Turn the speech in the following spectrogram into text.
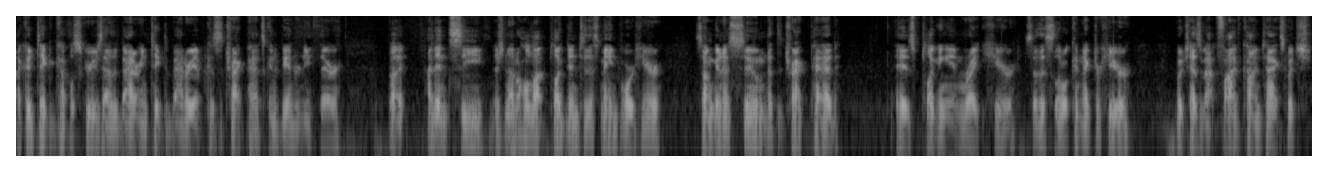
I could take a couple screws out of the battery and take the battery up because the trackpad's going to be underneath there. But I didn't see, there's not a whole lot plugged into this main board here, so I'm going to assume that the trackpad is plugging in right here. So this little connector here, which has about five contacts, which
